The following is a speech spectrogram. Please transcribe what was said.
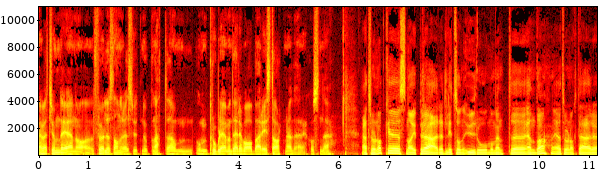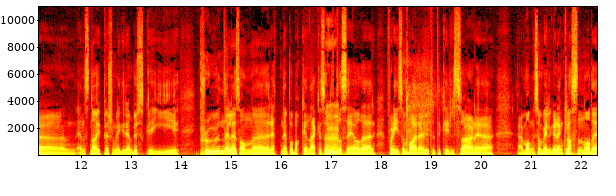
jeg vet ikke om det er noe, føles annerledes ut nå på nettet, om, om problemet dere var bare i starten, eller hvordan det er. Jeg tror nok snipere er et litt sånn uromoment enda. Jeg tror nok det er en sniper som ligger i en buske i prune, eller sånn uh, rett ned på bakken, det er ikke så lett mm. å se. Og det er, for de som bare er ute etter kills, så er det, er mange som velger den klassen. Og det,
